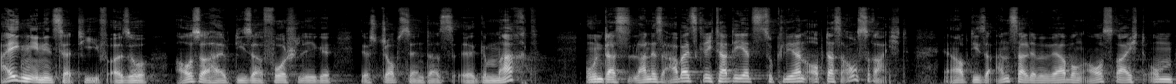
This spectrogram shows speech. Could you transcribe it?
eigeninitiativ, also außerhalb dieser Vorschläge des Jobcenters äh, gemacht. Und das Landesarbeitsgericht hatte jetzt zu klären, ob das ausreicht ja, ob diese Anzahl der Bewerbungen ausreicht, um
